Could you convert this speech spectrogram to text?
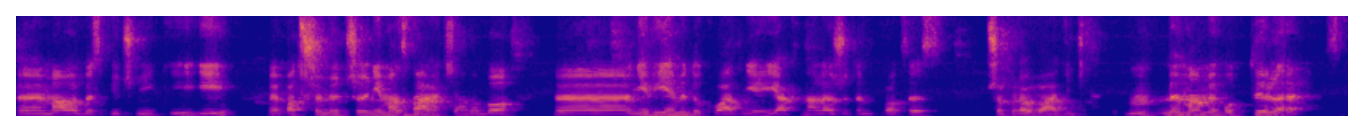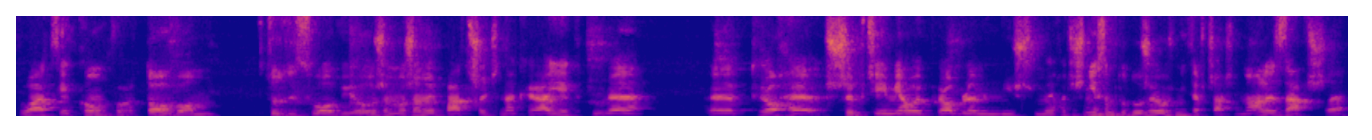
e, małe bezpieczniki i e, patrzymy, czy nie ma zwarcia, no bo e, nie wiemy dokładnie, jak należy ten proces przeprowadzić. My mamy o tyle sytuację komfortową, w cudzysłowie, że możemy patrzeć na kraje, które e, trochę szybciej miały problem niż my, chociaż nie są to duże różnice w czasie, no ale zawsze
